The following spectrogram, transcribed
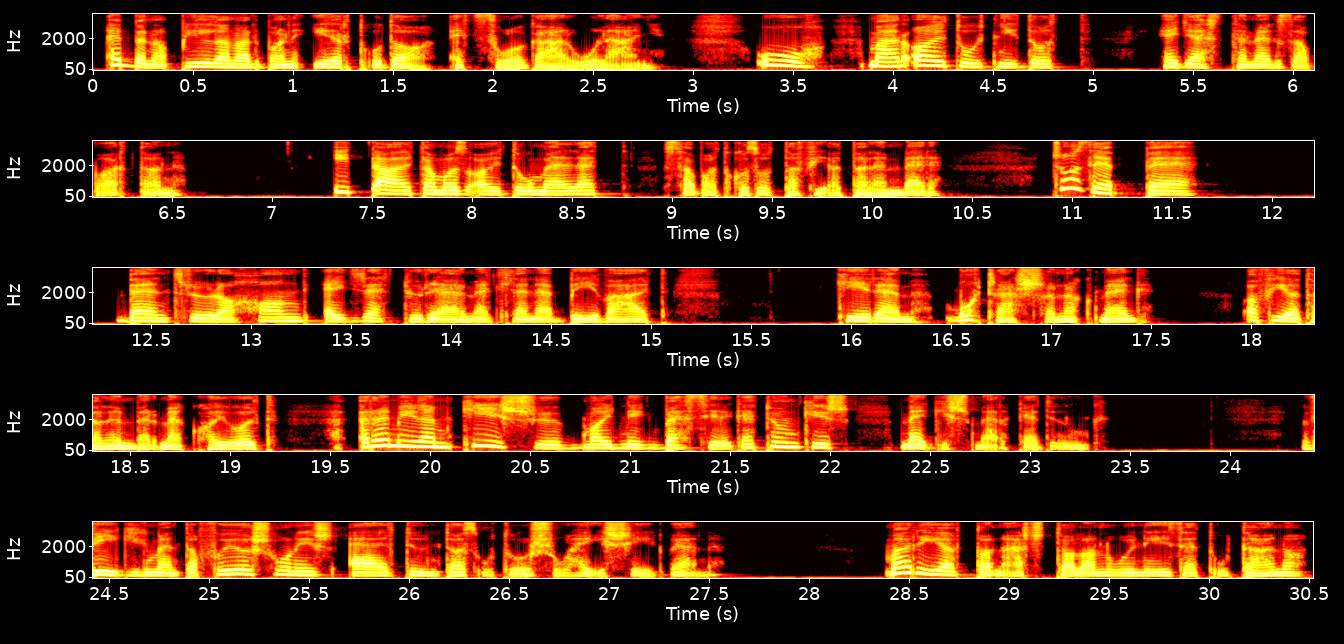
Ebben a pillanatban ért oda egy szolgálólány. Ó, már ajtót nyitott, egyezte meg zavartan. Itt álltam az ajtó mellett, szabadkozott a fiatalember. Giuseppe! Bentről a hang egyre türelmetlenebbé vált. Kérem, bocsássanak meg! A fiatalember meghajolt. Remélem később majd még beszélgetünk és megismerkedünk. Végigment a folyosón, és eltűnt az utolsó helyiségben. Maria tanácstalanul nézett utána.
